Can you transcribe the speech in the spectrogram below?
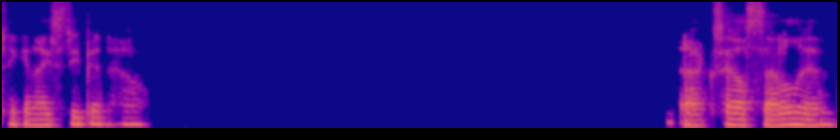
Take a nice deep inhale. Exhale, settle in.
